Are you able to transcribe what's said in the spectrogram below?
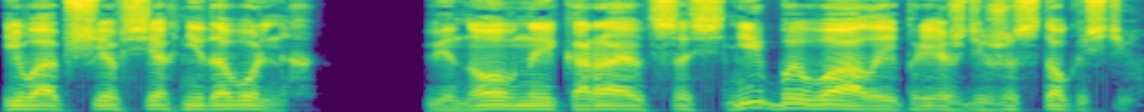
и вообще всех недовольных. Виновные караются с небывалой прежде жестокостью.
